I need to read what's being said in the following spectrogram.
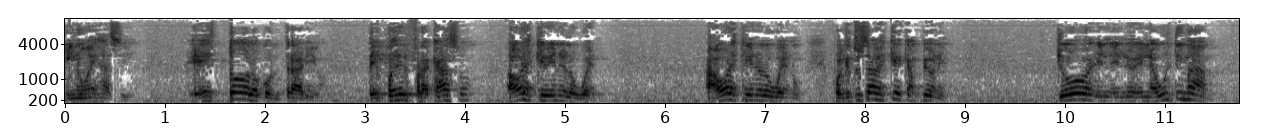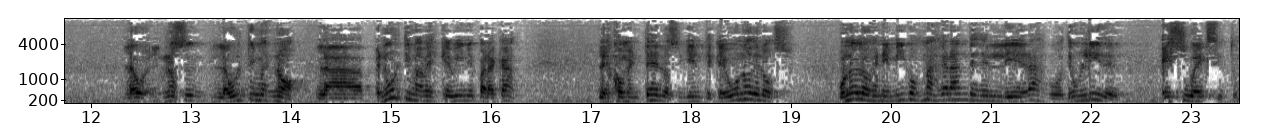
Y no es así. Es todo lo contrario. Después del fracaso, ahora es que viene lo bueno. Ahora es que viene lo bueno. Porque tú sabes qué, campeones. Yo en la última la, no sé, la última, no, la penúltima vez que vine para acá, les comenté lo siguiente, que uno de los, uno de los enemigos más grandes del liderazgo, de un líder, es su éxito.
